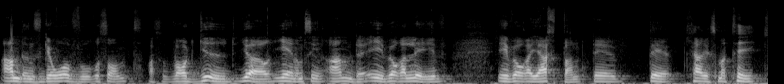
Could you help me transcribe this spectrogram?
Andens gåvor och sånt. Alltså vad Gud gör genom sin Ande i våra liv i våra hjärtan. Det är det karismatik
